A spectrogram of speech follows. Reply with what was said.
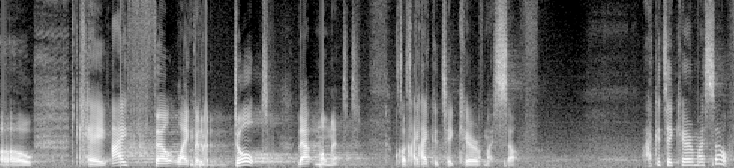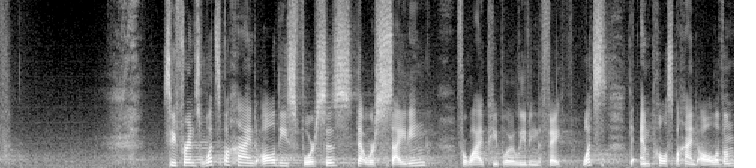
okay. I felt like an adult that moment because I could take care of myself. I could take care of myself. See, friends, what's behind all these forces that we're citing for why people are leaving the faith? What's the impulse behind all of them?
